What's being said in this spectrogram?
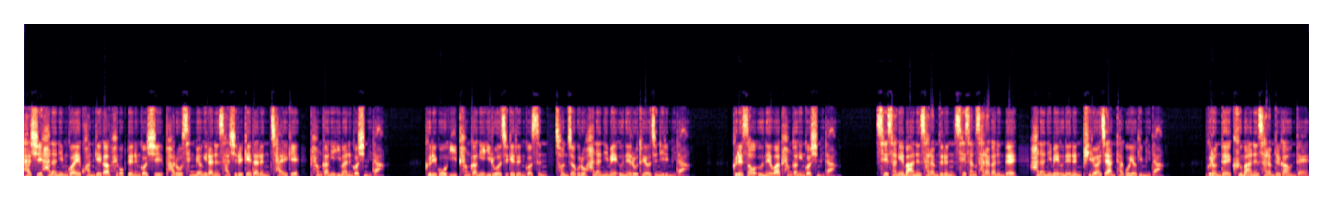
다시 하나님과의 관계가 회복되는 것이 바로 생명이라는 사실을 깨달은 자에게 평강이 임하는 것입니다. 그리고 이 평강이 이루어지게 된 것은 전적으로 하나님의 은혜로 되어진 일입니다. 그래서 은혜와 평강인 것입니다. 세상의 많은 사람들은 세상 살아가는데 하나님의 은혜는 필요하지 않다고 여깁니다. 그런데 그 많은 사람들 가운데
